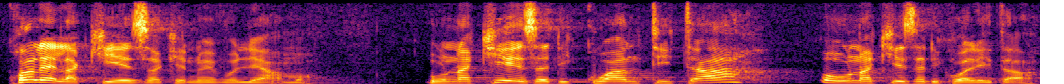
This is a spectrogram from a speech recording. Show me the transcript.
Qual è la chiesa che noi vogliamo? Una chiesa di quantità o una chiesa di qualità?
